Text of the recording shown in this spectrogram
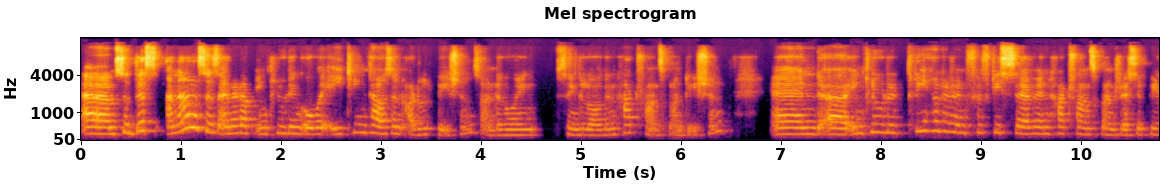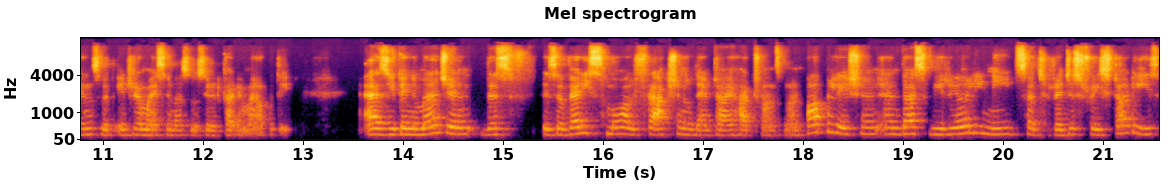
Um, so this analysis ended up including over 18,000 adult patients undergoing single organ heart transplantation and uh, included 357 heart transplant recipients with Adriamycin-associated cardiomyopathy. As you can imagine, this is a very small fraction of the entire heart transplant population, and thus we really need such registry studies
